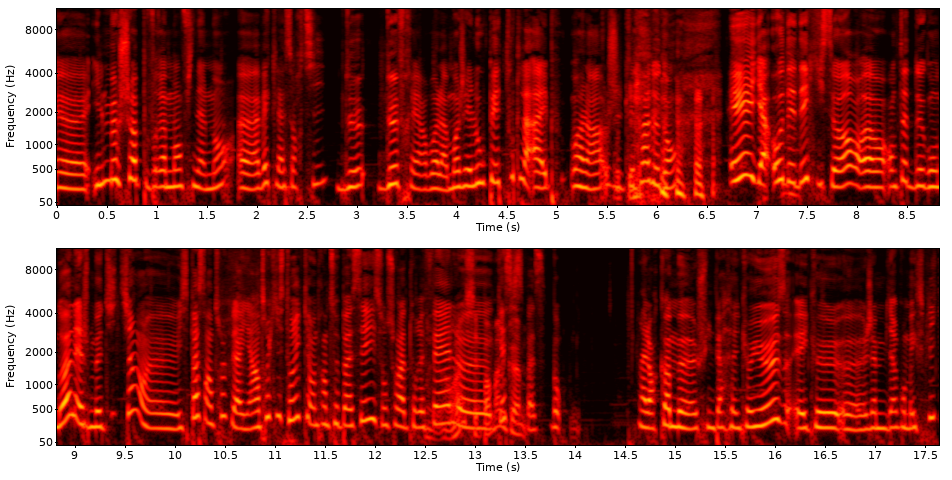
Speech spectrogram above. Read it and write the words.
euh, il me chope vraiment finalement euh, avec la sortie de Deux Frères. Voilà, moi j'ai loupé toute la hype, voilà, j'étais pas dedans. Et il y a ODD qui sort euh, en tête de gondole, et je me dis, tiens, il se passe un truc là, il y a un truc historique qui est en train de se passer, ils sont sur la Tour Eiffel, qu'est-ce qui se passe? Bon. Alors comme euh, je suis une personne curieuse et que euh, j'aime bien qu'on m'explique,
